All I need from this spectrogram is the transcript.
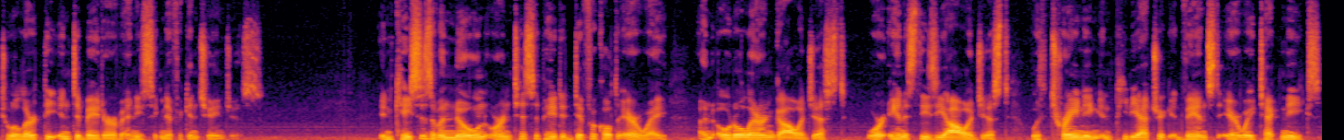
to alert the intubator of any significant changes. In cases of a known or anticipated difficult airway, an otolaryngologist or anesthesiologist with training in pediatric advanced airway techniques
